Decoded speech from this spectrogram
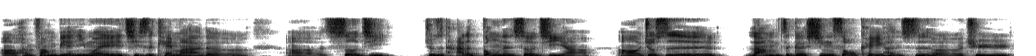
呃很方便，因为其实 Canva 的呃设计就是它的功能设计啊，呃就是。让这个新手可以很适合去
